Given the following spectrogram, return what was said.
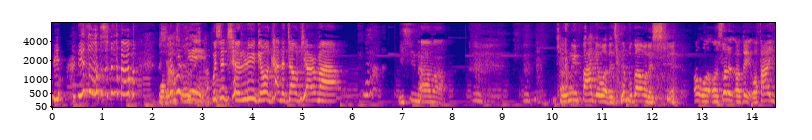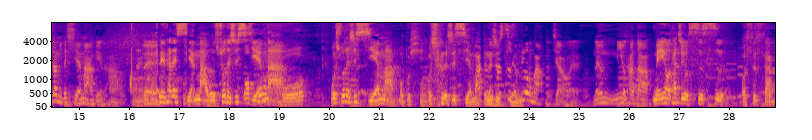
你你怎么知道？我不信，不是陈绿给我看的照片吗？你信他吗？陈绿发给我的，真的不关我的事。哦，我我说的哦，对我发了一张你的鞋码给他，对，对他的鞋码，我说的是我不鞋码，服，我说的是鞋码，我不信。我。说的是鞋码，真的是四十鞋码。六码的脚，哎，能有你有他大？没有，他只有四四，我四三，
